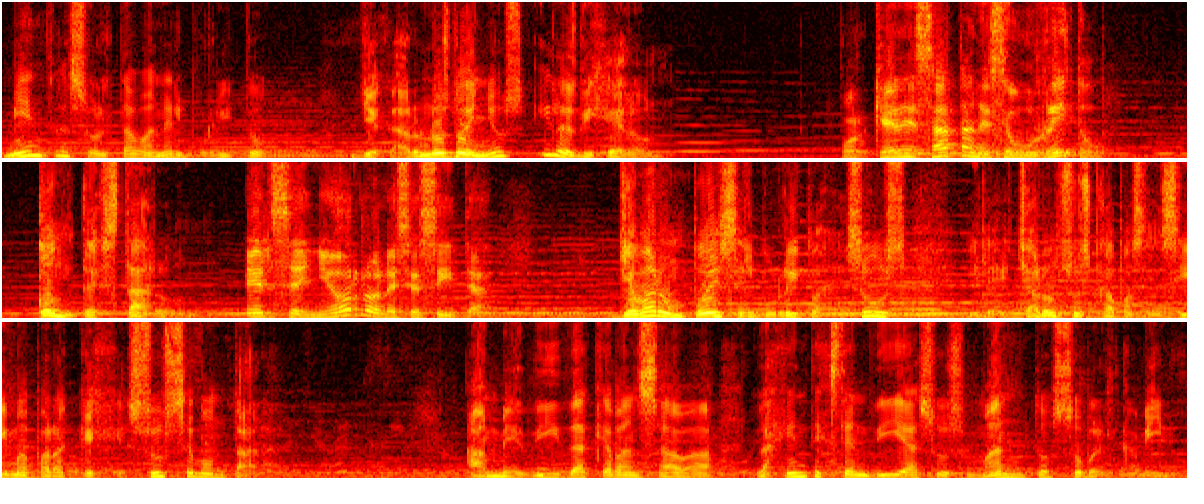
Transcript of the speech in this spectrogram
Mientras soltaban el burrito, llegaron los dueños y les dijeron, ¿Por qué desatan ese burrito? Contestaron, El Señor lo necesita. Llevaron pues el burrito a Jesús y le echaron sus capas encima para que Jesús se montara. A medida que avanzaba, la gente extendía sus mantos sobre el camino.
